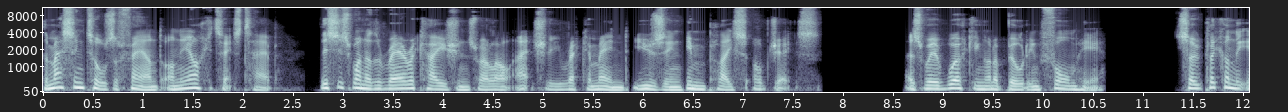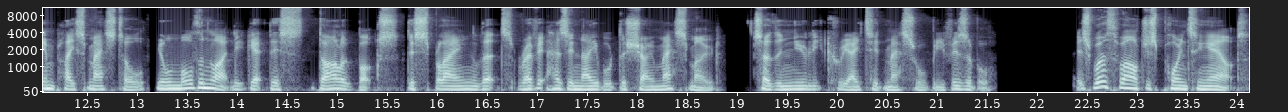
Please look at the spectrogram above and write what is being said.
The massing tools are found on the Architects tab. This is one of the rare occasions where I'll actually recommend using in-place objects as we're working on a building form here. So click on the in-place mass tool, you'll more than likely get this dialog box displaying that Revit has enabled the show mass mode, so the newly created mass will be visible. It's worthwhile just pointing out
